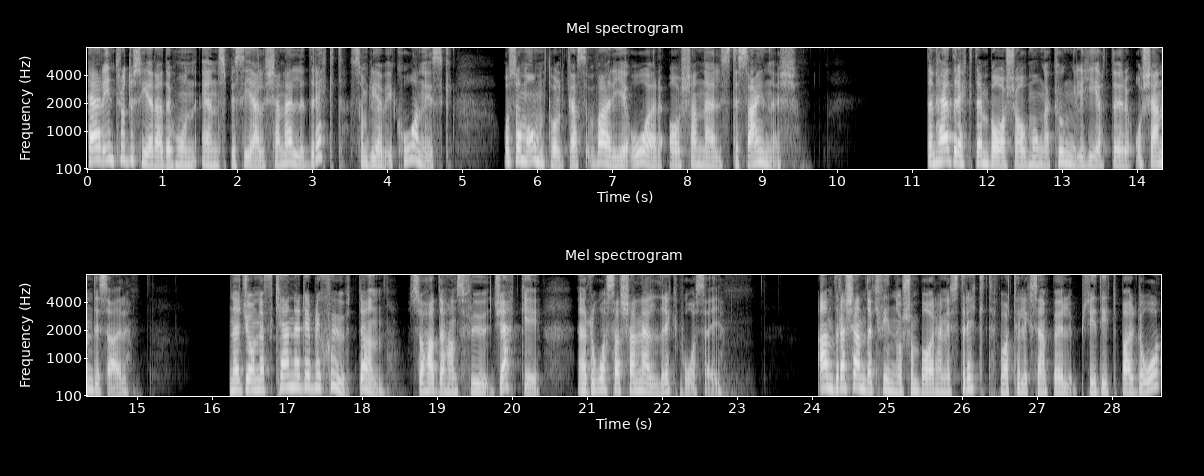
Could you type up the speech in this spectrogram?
Här introducerade hon en speciell Chanel-dräkt som blev ikonisk och som omtolkas varje år av Chanels designers. Den här dräkten bars av många kungligheter och kändisar. När John F Kennedy blev skjuten så hade hans fru Jackie en rosa Chanel-dräkt på sig. Andra kända kvinnor som bar hennes dräkt var till exempel Brigitte Bardot,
